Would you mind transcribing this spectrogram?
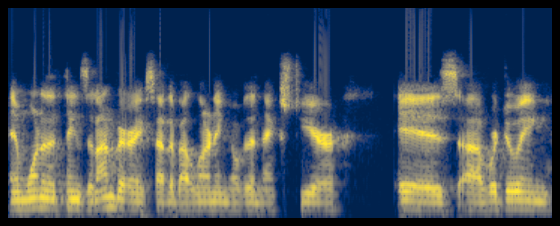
And one of the things that i'm very excited about learning over the next year is uh, we're doing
